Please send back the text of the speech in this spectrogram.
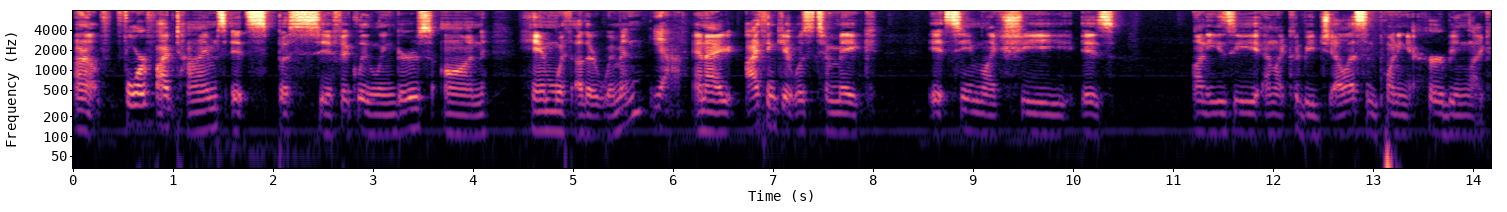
I don't know, four or five times it specifically lingers on him with other women yeah, and I I think it was to make it seem like she is uneasy and like could be jealous and pointing at her being like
